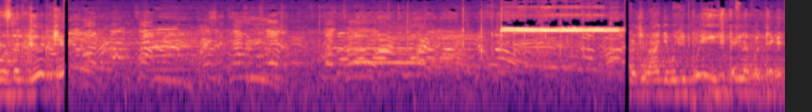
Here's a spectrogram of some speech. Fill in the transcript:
it was a good carry. But you, will you please pick it up and take it?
